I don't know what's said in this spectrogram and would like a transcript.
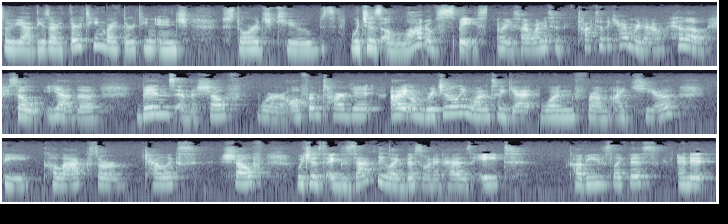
so yeah, these are 13 by 13 inch storage cubes, which is a lot of space. Okay, so I wanted to talk to the camera now. Hello. So yeah, the bins and the shelf were all from Target. I originally wanted to get one from Ikea, the Kallax or Kallax shelf, which is exactly like this one. It has eight cubbies like this, and it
